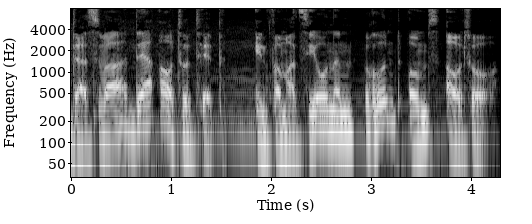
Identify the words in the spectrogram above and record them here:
Das war der Autotipp. Informationen rund ums Auto.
